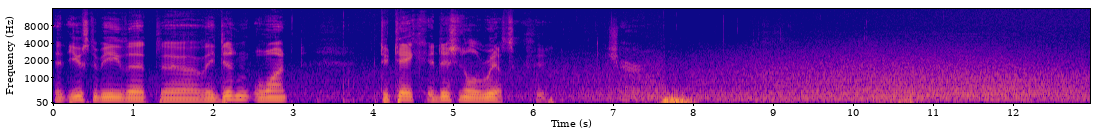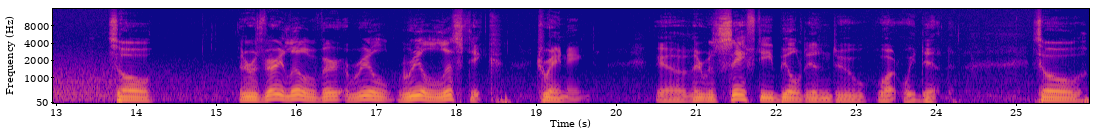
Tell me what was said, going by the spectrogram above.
it used to be that uh, they didn't want to take additional risks. Sure. So there was very little, very real, realistic training. Uh, there was safety built into what we did. So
